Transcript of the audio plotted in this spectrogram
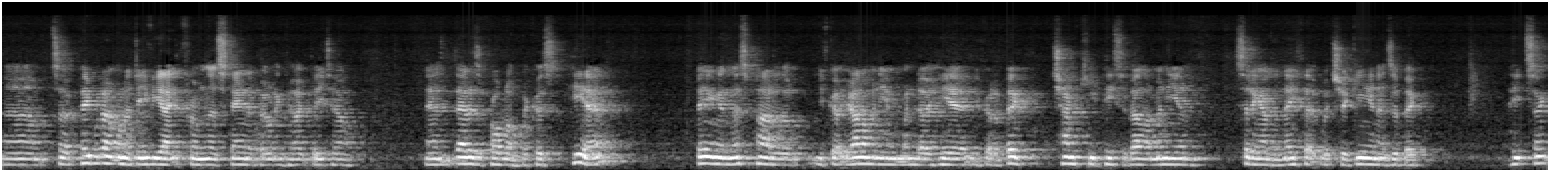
Um, so people don't want to deviate from the standard building code detail. And that is a problem because here, being in this part of the, you've got your aluminium window here, you've got a big chunky piece of aluminium sitting underneath it, which again is a big heat sink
